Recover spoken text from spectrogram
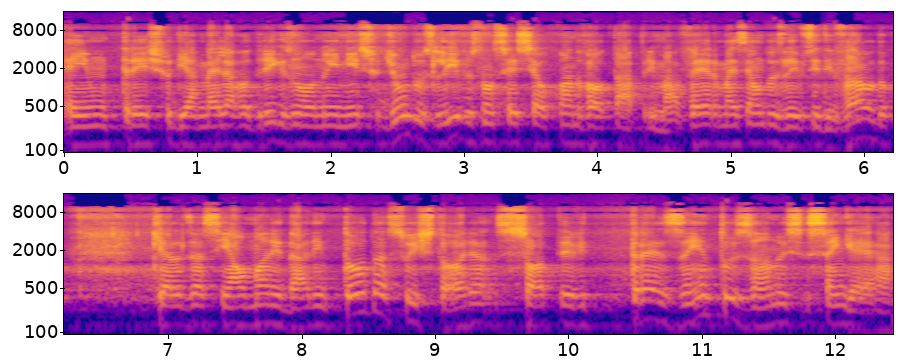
em um trecho de Amélia Rodrigues, no, no início de um dos livros, não sei se é o Quando Voltar a Primavera, mas é um dos livros de Divaldo, que ela diz assim: a humanidade em toda a sua história só teve 300 anos sem guerra.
